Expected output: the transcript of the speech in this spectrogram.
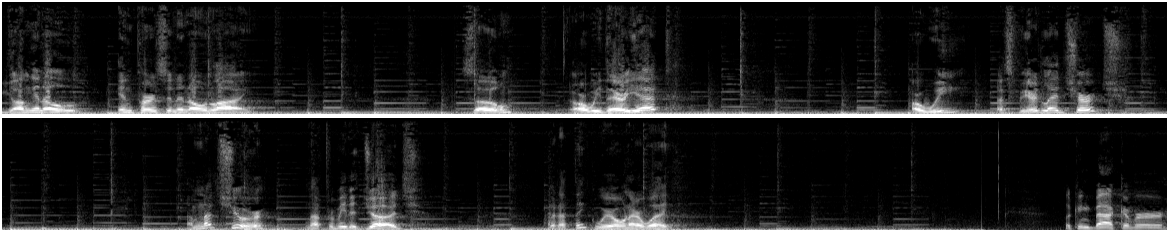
young and old, in person and online. So, are we there yet? Are we a spirit led church? I'm not sure, not for me to judge, but I think we're on our way. Looking back over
